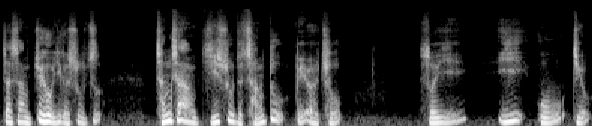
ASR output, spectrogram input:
加上最后一个数字乘上级数的长度被二除。所以一五九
